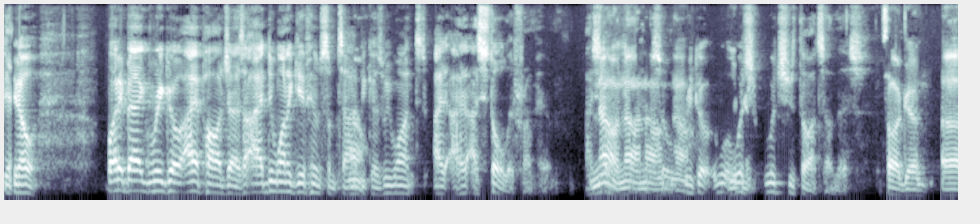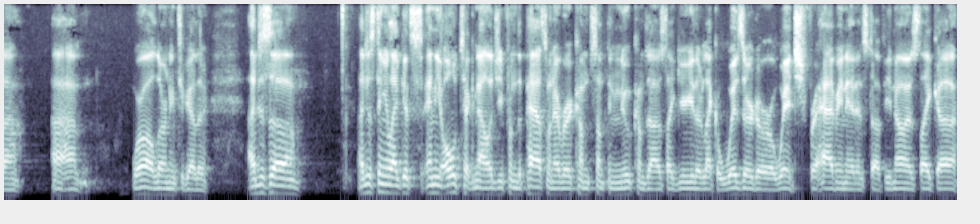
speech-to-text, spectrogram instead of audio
Yeah. you know, Body Bag Rico, I apologize. I do want to give him some time No. because we want. I, I, I stole it from him. I No, stole no, him. no, So no. Rico, what's what's your thoughts on this? It's all good. Uh, um, we're all learning together. I just, uh, I just think like it's any old technology from the past. Whenever it comes, something new comes out, it's like you're either like a wizard or a witch for having it and stuff. You know, it's like, uh,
